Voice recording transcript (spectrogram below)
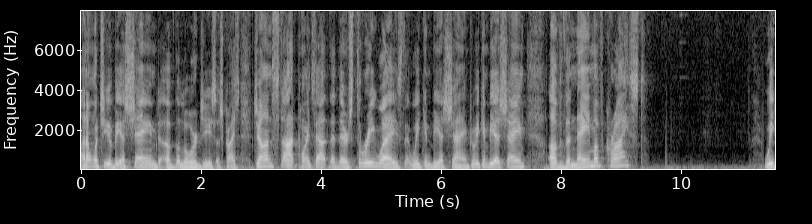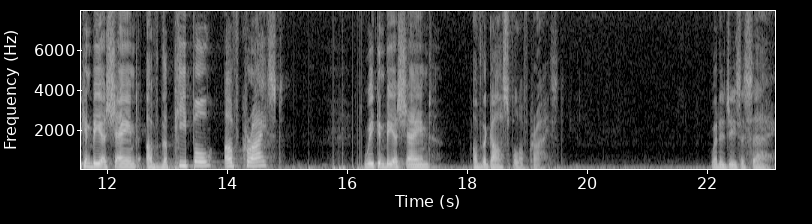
I don't want you to be ashamed of the Lord Jesus Christ. John Stott points out that there's three ways that we can be ashamed. We can be ashamed of the name of Christ we can be ashamed of the people of Christ. We can be ashamed of the gospel of Christ. What did Jesus say?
